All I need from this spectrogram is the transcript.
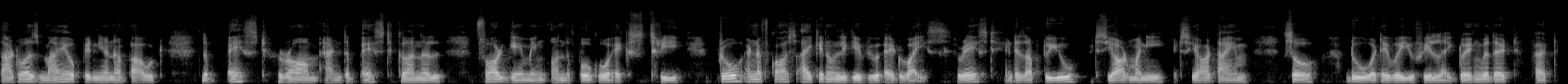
That was my opinion about the best ROM and the best kernel for gaming on the POCO X3 Pro. And of course I can only give you advice. Rest it is up to you. It's your money. It's your time. So do whatever you feel like doing with it. But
